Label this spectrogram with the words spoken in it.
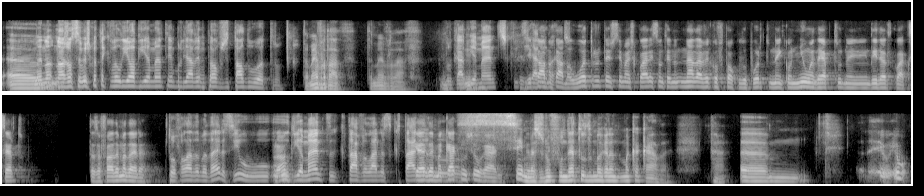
Uh, Mas nós não sabemos quanto é que valia o diamante embrulhado em papel vegetal do outro. Também é verdade, também é verdade. Porque há diamantes que. Mas, calma, calma. O outro tens de ser mais claro. Isso não tem nada a ver com o Futebol Clube do Porto, nem com nenhum adepto, nem líder de claque, certo? Estás a falar da Madeira. Estou a falar da Madeira, sim. O, o diamante que estava lá na secretária. Cada do... macaco no seu galho. Sim, mas no fundo é tudo uma grande macacada. Hum, eu, eu,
